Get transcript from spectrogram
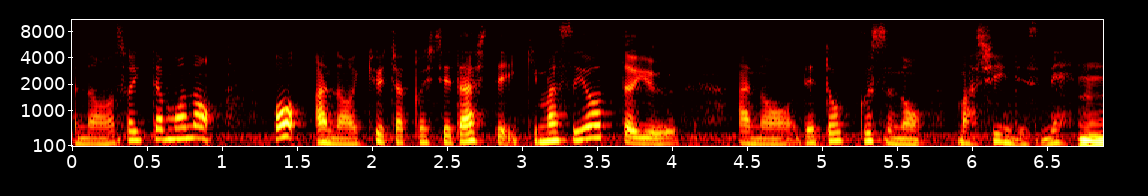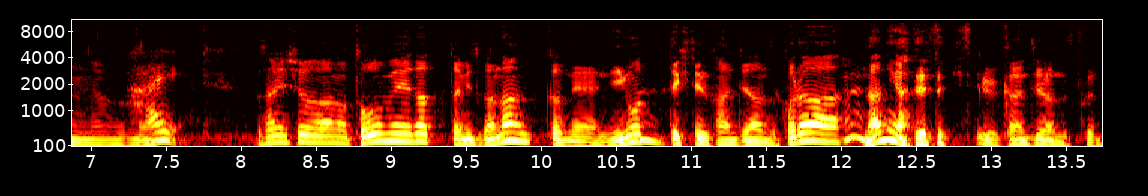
あのそういったものをあの吸着して出していきますよというあのデトックスのマシンですね。うんなるほどね、はい、最初あの透明だった水がなんかね濁ってきてる感じなんです。これはうん。何が出てきてる感じなんですかね、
